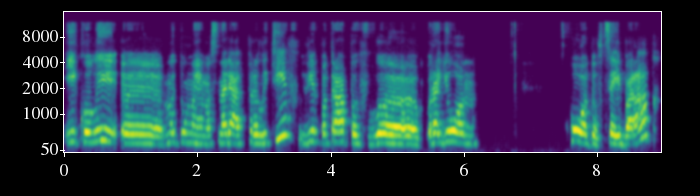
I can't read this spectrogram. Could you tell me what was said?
І коли е, ми думаємо, снаряд прилетів, він потрапив в е, район входу в цей барак.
